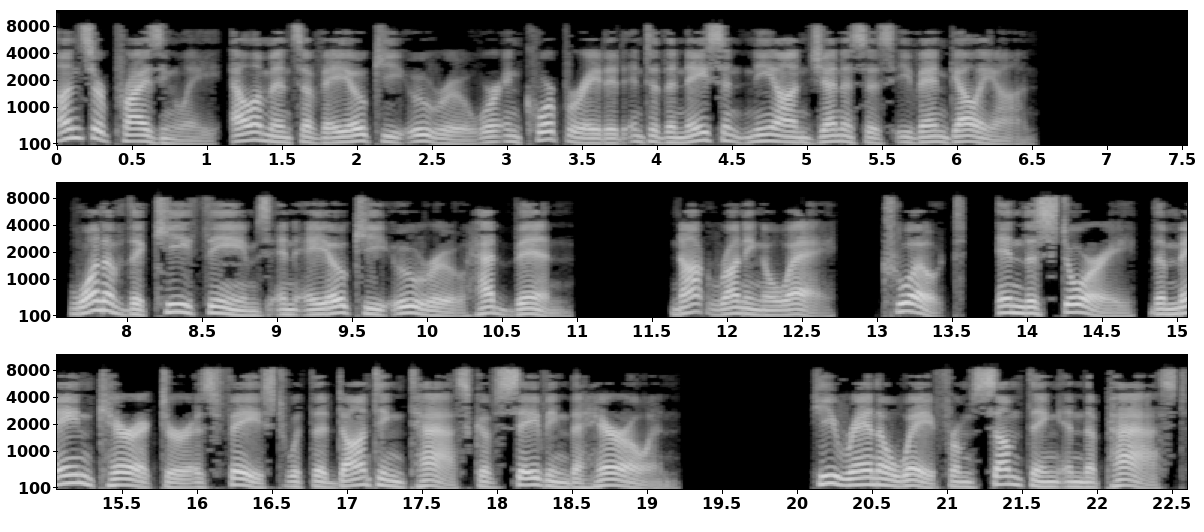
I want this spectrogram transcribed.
Unsurprisingly, elements of Aoki Uru were incorporated into the nascent Neon Genesis Evangelion. One of the key themes in Aoki Uru had been not running away. Quote, in the story, the main character is faced with the daunting task of saving the heroine. He ran away from something in the past,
